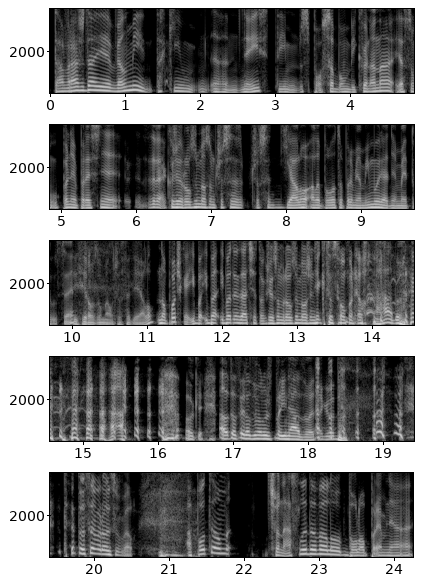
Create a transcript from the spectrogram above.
tá vražda je veľmi takým eh, neistým spôsobom vykonaná. Ja som úplne presne, teda akože rozumel som, čo sa, čo sa dialo, ale bolo to pre mňa mimoriadne metúce. Ty si rozumel, čo sa dialo? No počkaj, iba, iba, iba ten začiatok, že som rozumel, že niekto zomrel. Aha, dobre. okay. Ale to si rozumel už pri názve. Tak to... to som rozumel. A potom, čo nasledovalo, bolo pre mňa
